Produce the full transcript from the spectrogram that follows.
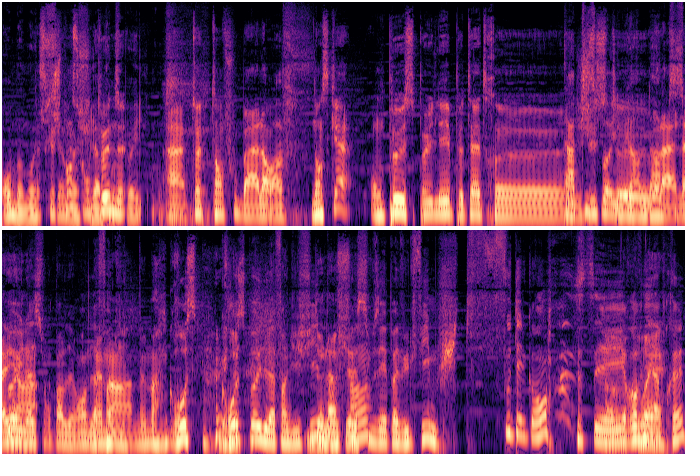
oh bah moi, Parce que sais, je pense qu'on là peut ne-. Ah, toi, tu t'en fous. Bah alors, dans ce cas, on peut spoiler peut-être. euh, petit juste. spoil, euh, un, voilà, petit là, spoil, là, un- si on parle de, vraiment de la même, fin un, même un gros spoil. du gros spoil de la fin du film. De donc, euh, fin. si vous avez pas vu le film, foutez le camp. c'est Ah, revenez ouais. après,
